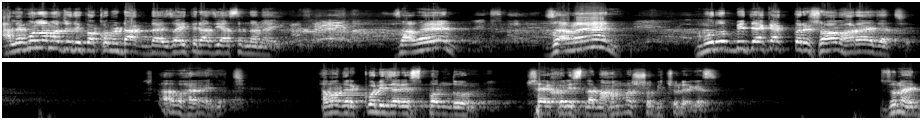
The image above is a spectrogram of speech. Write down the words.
আলেমুল্লামা যদি কখনো ডাক দেয়, যাইতে রাজি আছেন না নাই? যাবেন? যাবেন? মুরব্বীতে এক এক করে সব হারায় যাচ্ছে। সব হারায় যাচ্ছে। আমাদের কলিজার স্পন্দন শেখুল ইসলাম আহম্মদ ছবি চলে গেছে। জুনাইদ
